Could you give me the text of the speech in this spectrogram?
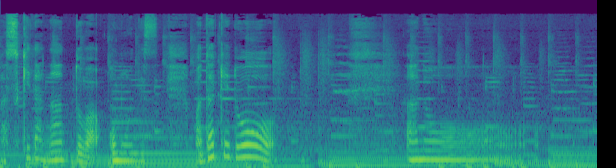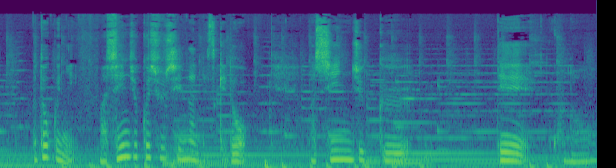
好きだなとは思うんです。まあ、だけどあのー、特に、まあ、新宿出身なんですけど、まあ、新宿でこの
